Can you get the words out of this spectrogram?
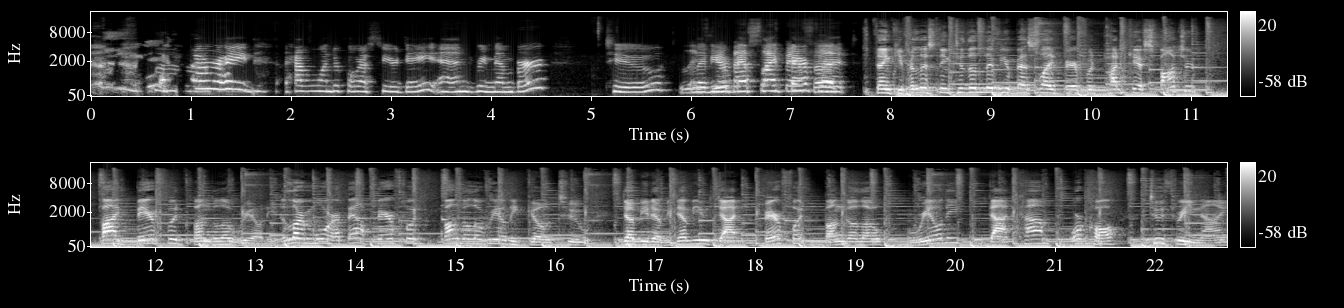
row. All right. Have a wonderful rest of your day. And remember to live, your, best life barefoot. Thank you for listening to the Live Your Best Life Barefoot podcast sponsored by Barefoot Bungalow Realty. To learn more about Barefoot Bungalow Realty, go to www.barefootbungalowrealty.com or call 239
